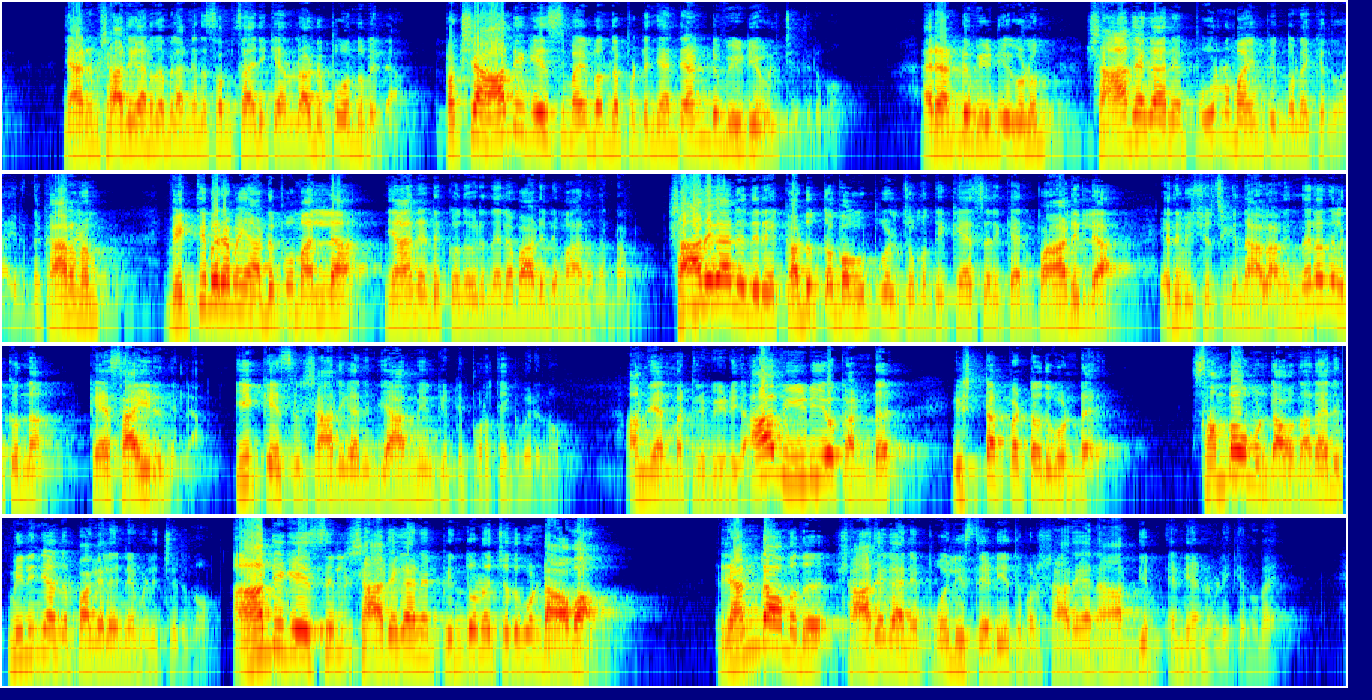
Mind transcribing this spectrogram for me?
ഞാനും ഷാജഹാനും തമ്മിൽ അങ്ങനെ സംസാരിക്കാനുള്ള അടുപ്പമൊന്നുമില്ല. പക്ഷെ ആദ്യ കേസുമായി ബന്ധപ്പെട്ട് ഞാൻ രണ്ട് വീഡിയോകൾ ചെയ്തിരുന്നു ആ രണ്ട് വീഡിയോകളും ഷാജഹാനെ പൂർണമായും പിന്തുണയ്ക്കുന്നതായിരുന്നു. കാരണം വ്യക്തിപരമായ അടുപ്പമല്ല ഞാൻ എടുക്കുന്ന ഒരു നിലപാടിന്റെ മാനദണ്ഡം. ഷാജഹാനെതിരെ കടുത്ത വകുപ്പുകൾ ചുമത്തി കേസെടുക്കാൻ പാടില്ല എന്ന് വിശ്വസിക്കുന്ന ആളാണ് നിലനിൽക്കുന്ന കേസായിരുന്നില്ല. ഈ കേസിൽ ഷാജഹാന് ജാമ്യം കിട്ടി പുറത്തേക്ക് വരുന്നു. അന്ന് ഞാൻ മറ്റൊരു വീഡിയോ ആ വീഡിയോ കണ്ട് ഇഷ്ടപ്പെട്ടതുകൊണ്ട് സംഭവം ഉണ്ടാവുന്നു അതായത് മിനിഞ്ഞാന്ന് പകൽ എന്നെ വിളിച്ചിരുന്നു. ആദ്യ കേസിൽ ഷാജഹാനെ പിന്തുണച്ചത് കൊണ്ടാവാം. രണ്ടാമത് ഷാജഹാനെ പോലീസ് തേടിയെത്തിയപ്പോൾ ഷാജഹാൻ ആദ്യം എന്നെയാണ് വിളിക്കുന്നത്.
